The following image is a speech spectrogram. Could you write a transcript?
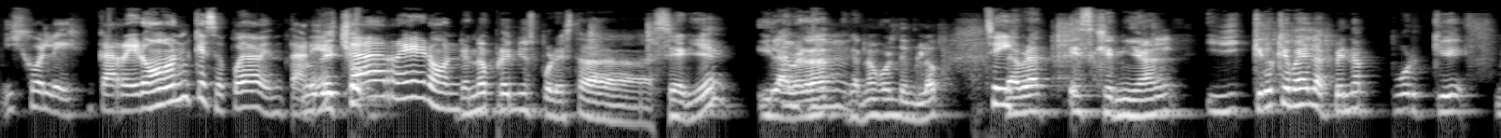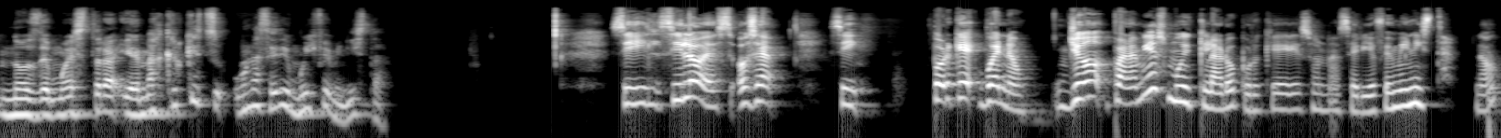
híjole, carrerón que se puede aventar, ¿eh? carrerón. Ganó premios por esta serie y la verdad ganó Golden Globe. Sí. La verdad es genial y creo que vale la pena porque nos demuestra y además creo que es una serie muy feminista. Sí, sí lo es. O sea, sí. Porque, bueno, yo, para mí es muy claro porque es una serie feminista, ¿no?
